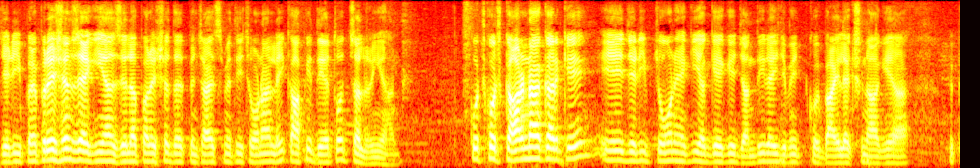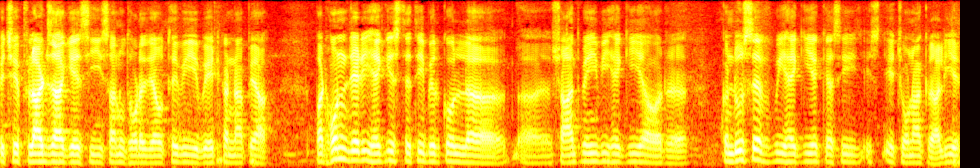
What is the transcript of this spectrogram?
ਜਿਹੜੀ ਪ੍ਰੈਪਰੇਸ਼ਨਸ ਹੈਗੀਆਂ ਜ਼ਿਲ੍ਹਾ ਪਰਿਸ਼ਦ ਅਤੇ ਪੰਚਾਇਤ ਸਮਿਤੀ ਚੋਣਾਂ ਲਈ ਕਾਫੀ ਦੇਰ ਤੋਂ ਚੱਲ ਰਹੀਆਂ ਹਨ। ਕੁਝ ਕੁਝ ਕਾਰਨਾਂ ਕਰਕੇ ਇਹ ਜਿਹੜੀ ਚੋਣ ਹੈਗੀ ਅੱਗੇ ਅੱਗੇ ਜਾਂਦੀ ਰਹੀ, ਜਿਵੇਂ ਕੋਈ ਬਾਈ ਇਲੈਕਸ਼ਨ ਆ ਗਿਆ ਫਿਰ ਪਿੱਛੇ ਫਲੱਡਸ ਆ ਗਏ ਸੀ, ਸਾਨੂੰ ਥੋੜਾ ਜਿਹਾ ਉੱਥੇ ਵੀ ਵੇਟ ਕਰਨਾ ਪਿਆ। ਬਟ ਹੁਣ ਜਿਹੜੀ ਹੈਗੀ ਸਥਿਤੀ ਬਿਲਕੁਲ ਸ਼ਾਂਤਮਈ ਵੀ ਹੈਗੀ ਹੈ ਔਰ ਕੰਡੂਸਿਵ ਵੀ ਹੈਗੀ ਹੈ ਕਿ ਅਸੀਂ ਇਸ- ਇਹ ਚੋਣਾਂ ਕਰਾ ਲਈਏ।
